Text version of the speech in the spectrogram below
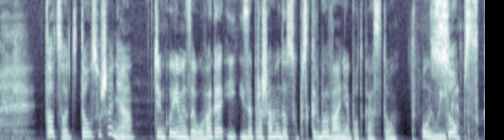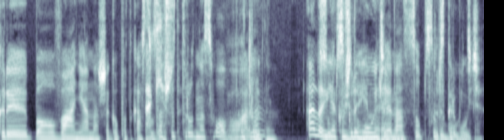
To co, do usłyszenia. Dziękujemy za uwagę i, i zapraszamy do subskrybowania podcastu. Twój weekend. Subskrybowania naszego podcastu. Tak Zawsze jest. trudne słowo, No, ale trudno. Ale jakoś dajemy subskrybujcie radę. nas, subskrybujcie.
